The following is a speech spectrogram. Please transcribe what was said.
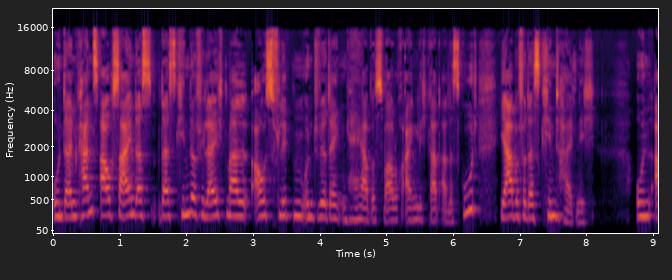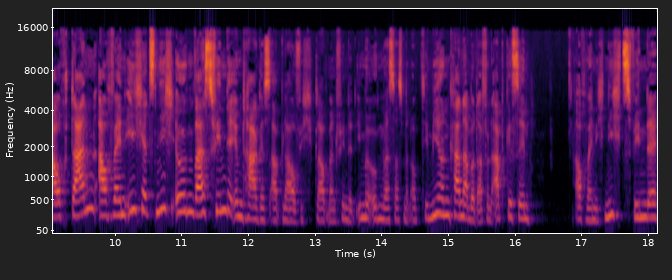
Und dann kann es auch sein, dass, dass Kinder vielleicht mal ausflippen und wir denken, hey, aber es war doch eigentlich gerade alles gut. Ja, aber für das Kind halt nicht. Und auch dann, auch wenn ich jetzt nicht irgendwas finde im Tagesablauf, ich glaube, man findet immer irgendwas, was man optimieren kann, aber davon abgesehen, auch wenn ich nichts finde,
